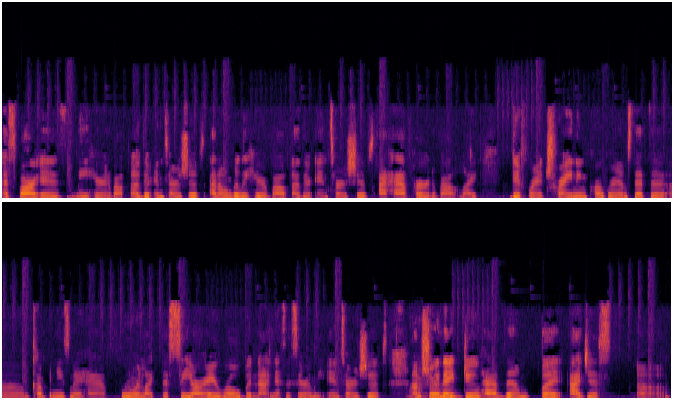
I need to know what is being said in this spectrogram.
as far as me hearing about other internships, I don't really hear about other internships. I have heard about like different training programs that the um, companies may have for right. like the CRA role, but not necessarily internships. Right. I'm sure they do have them, but I just, um,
